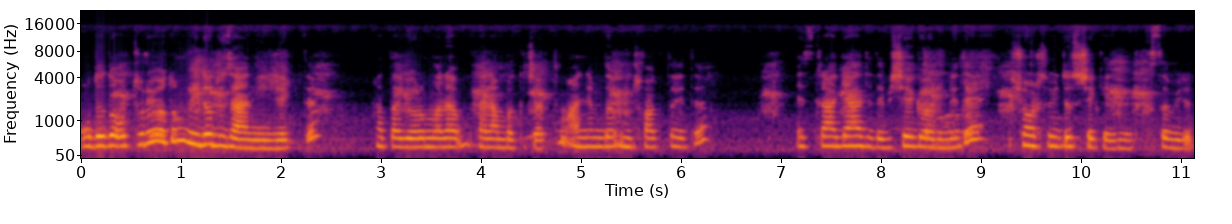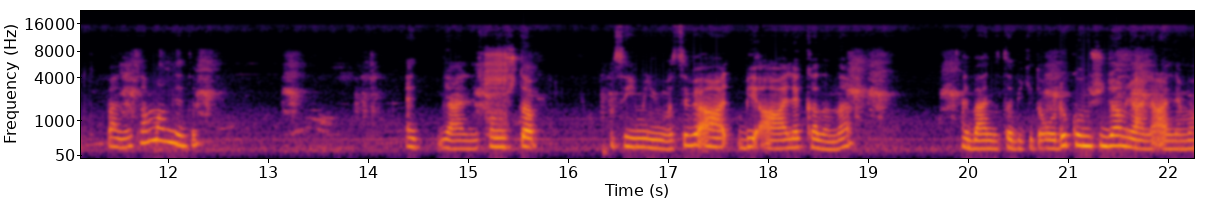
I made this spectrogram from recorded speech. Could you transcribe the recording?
odada oturuyordum. Video düzenleyecektim. Hatta yorumlara falan bakacaktım. Annem de mutfaktaydı. Esra geldi de bir şey gördüm dedi. Shorts videosu çekelim dedi. Kısa video dedi. Ben de tamam dedim. Evet, yani sonuçta Seyim'in yuvası bir, a- bir aile kalanı. E ben de tabii ki de orada konuşacağım yani anneme,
